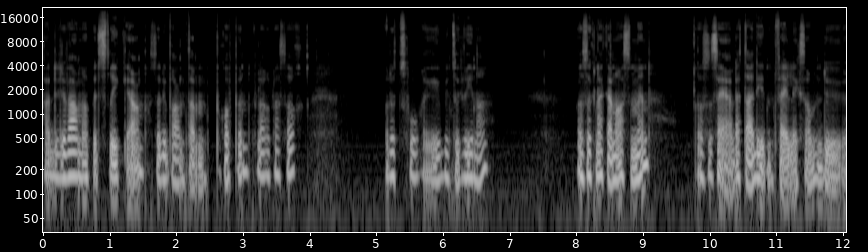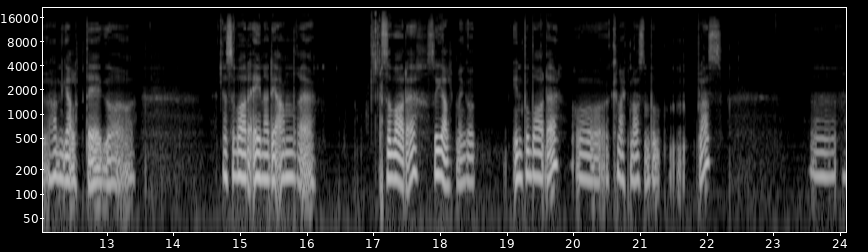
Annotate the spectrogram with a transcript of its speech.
hadde de varma opp et strykejern, så de brant den på kroppen flere plasser. Og da tror jeg jeg begynte å grine. Og så knakk han nesen min, og så sier han 'dette er din feil', liksom. Du, han hjalp deg, og Og så var det en av de andre som var der, som hjalp meg å inn på badet, og knakk nesen på plass. Eh,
